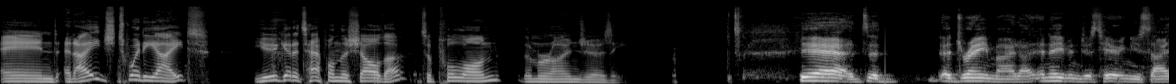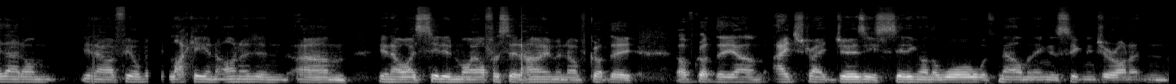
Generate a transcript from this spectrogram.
and at age 28, you get a tap on the shoulder to pull on the maroon jersey. Yeah, it's a, a dream, mate. And even just hearing you say that, I'm, you know, I feel very lucky and honoured. And um, you know, I sit in my office at home, and I've got the, I've got the um, eight straight jerseys sitting on the wall with Mal Meninga's signature on it, and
